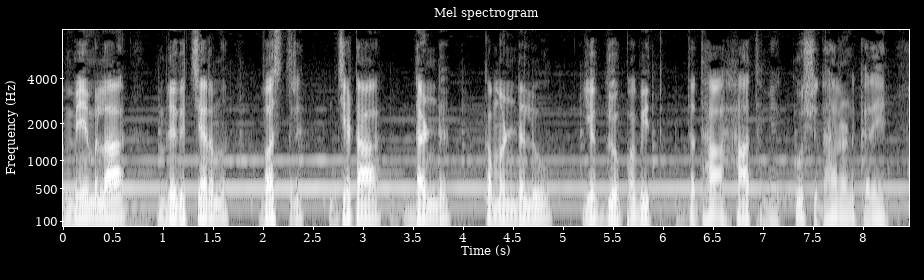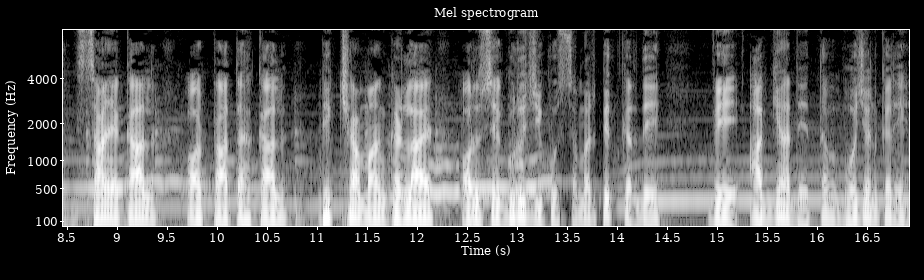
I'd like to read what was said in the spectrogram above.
मेमला, मृगचर्म, वस्त्र, जटा, दंड, कमंडलु, यज्ञोपवित तथा हाथ में कुश धारण करे, सायकाल और प्रातः काल भिक्षा मांग कर लाए और उसे गुरु जी को समर्पित कर दे। वे आज्ञा दे, तब भोजन करे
